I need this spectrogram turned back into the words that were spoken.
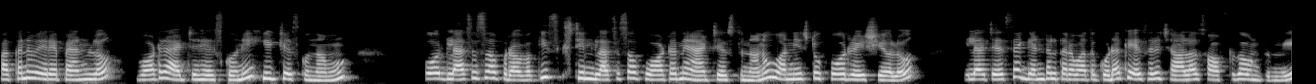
పక్కన వేరే ప్యాన్లో వాటర్ యాడ్ చేసేసుకొని హీట్ చేసుకుందాము. ఫోర్ గ్లాసెస్ ఆఫ్ రవ్వకి సిక్స్టీన్ గ్లాసెస్ ఆఫ్ వాటర్ని యాడ్ చేస్తున్నాను. వన్ ఈస్ టు ఫోర్ రేషియోలో. ఇలా చేస్తే గంటల తర్వాత కూడా కేసరి చాలా సాఫ్ట్గా ఉంటుంది.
